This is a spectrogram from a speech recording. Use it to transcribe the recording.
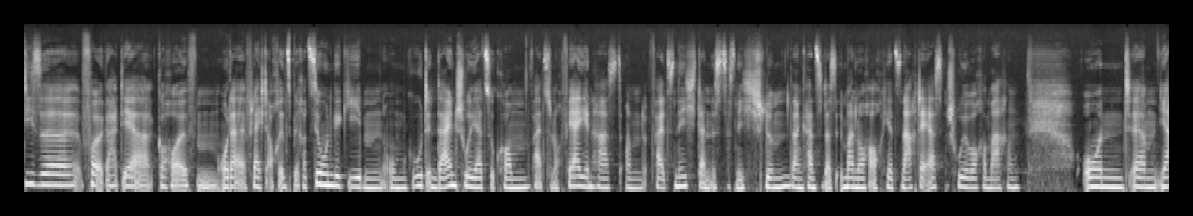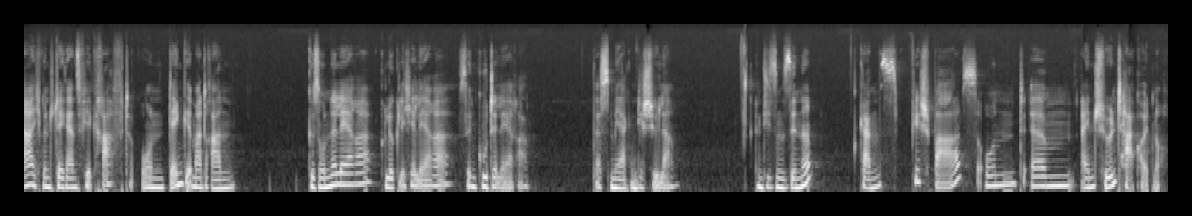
diese Folge hat dir geholfen oder vielleicht auch Inspiration gegeben, um gut in dein Schuljahr zu kommen, falls du noch Ferien hast. Und falls nicht, dann ist das nicht schlimm. Dann kannst du das immer noch auch jetzt nach der ersten Schulwoche machen. Und ähm, ja, ich wünsche dir ganz viel Kraft und denke immer dran, gesunde Lehrer, glückliche Lehrer sind gute Lehrer. Das merken die Schüler. In diesem Sinne, ganz viel Spaß und ähm, einen schönen Tag heute noch.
